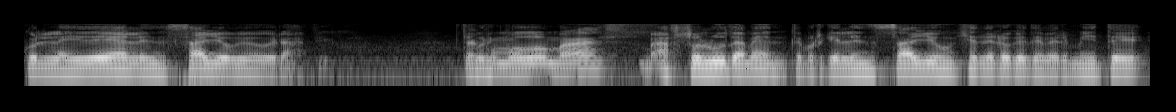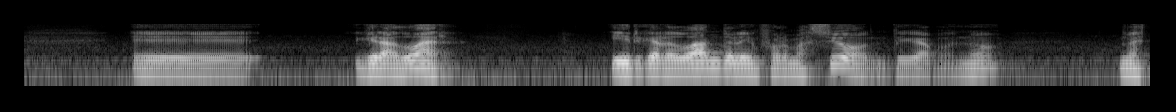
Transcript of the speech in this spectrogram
con la idea del ensayo biográfico. ¿Te acomodó más? Absolutamente, porque el ensayo es un género que te permite eh, graduar, ir graduando la información, digamos, ¿no? no es,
